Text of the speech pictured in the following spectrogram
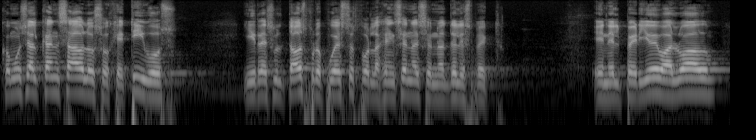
cómo se han alcanzado los objetivos y resultados propuestos por la Agencia Nacional del Espectro en el periodo evaluado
